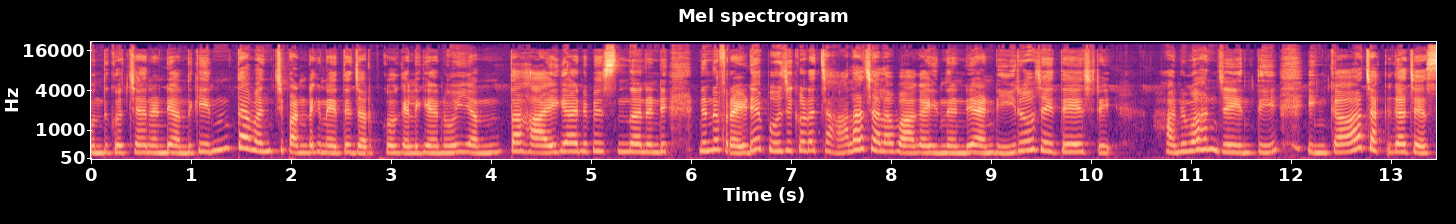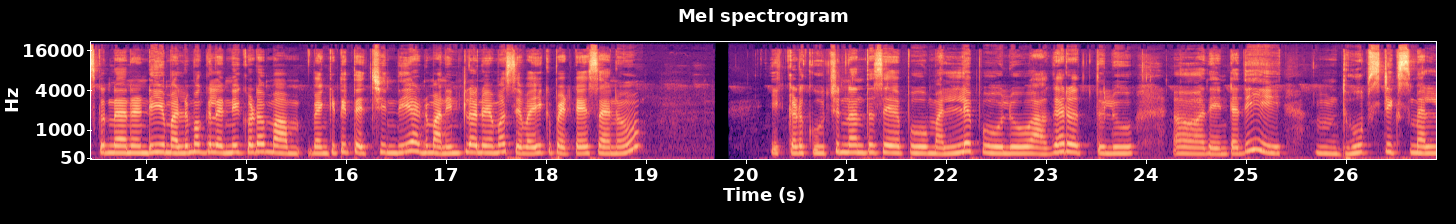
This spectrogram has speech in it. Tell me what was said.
ముందుకు వచ్చానండి అందుకే ఇంత మంచి పండగనైతే జరుపుకోగలిగాను. ఎంత హాయిగా అనిపిస్తుందోనండి. నిన్న ఫ్రైడే పూజ కూడా చాలా చాలా బాగా అయిందండి. అండ్ ఈరోజు అయితే శ్రీ హనుమాన్ జయంతి ఇంకా చక్కగా చేసుకున్నానండి. ఈ మల్లె మొగ్గలన్నీ కూడా మా వెంకటి తెచ్చింది. అండ్ మన ఇంట్లోనేమో శివయ్యకి పెట్టేశాను. ఇక్కడ కూర్చున్నంతసేపు మల్లెపూలు అగరొత్తులు అదేంటది? ధూప్ స్టిక్ స్మెల్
